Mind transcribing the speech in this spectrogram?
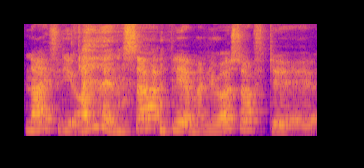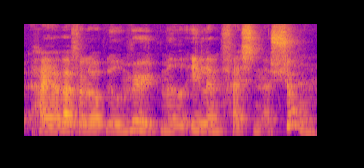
Nej, fordi omvendt, så bliver man jo også ofte, har jeg i hvert fald oplevet, mødt med en eller anden fascination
